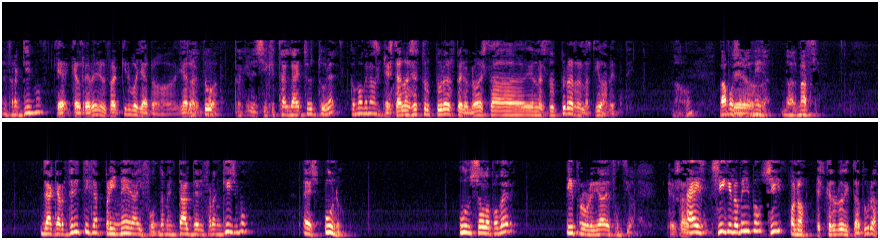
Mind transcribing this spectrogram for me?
El franquismo. Que, que el revés, el franquismo ya no, ya no actúa. Porque sí que está en la estructura, ¿cómo que no actúa? Está en las estructuras, pero no está en las estructuras relativamente. No. Vamos Pero- a ver, mira, no, Almacio. La característica primera y fundamental del franquismo es, uno, un solo poder y pluralidad de funciones. Exacto. ¿Sigue lo mismo, sí o no? Es que era una dictadura.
